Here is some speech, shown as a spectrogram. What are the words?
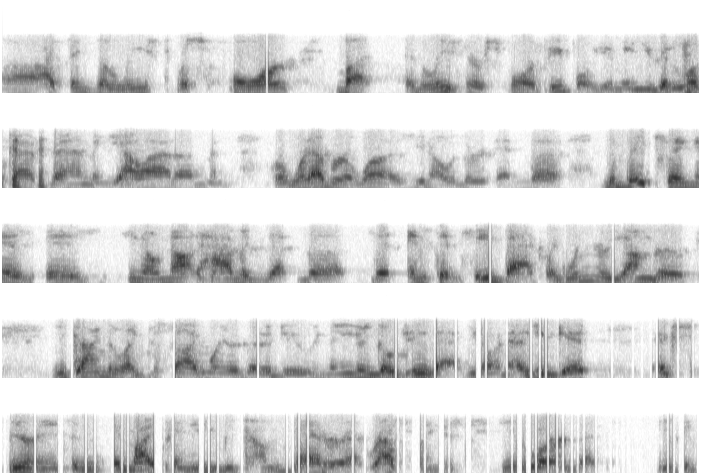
Uh, I think the least was four, but at least there's four people. You mean you could look at them and yell at them and or whatever it was. You know, there, and the the big thing is is you know not having that the the instant feedback. Like when you're younger, you kind of like decide what you're going to do, and then you just go do that. You know, and as you get experience, and in my opinion, you become better at wrestling. Is you learn that you can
